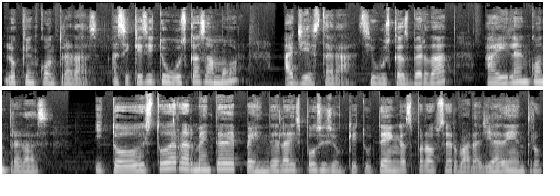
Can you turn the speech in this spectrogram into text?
lo que encontrarás. Así que si tú buscas amor, allí estará. Si buscas verdad, ahí la encontrarás. Y todo esto realmente depende de la disposición que tú tengas para observar allí adentro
